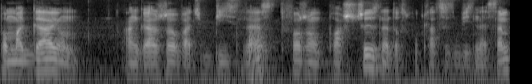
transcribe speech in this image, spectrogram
pomagają angażować biznes, tworzą płaszczyznę do współpracy z biznesem e,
